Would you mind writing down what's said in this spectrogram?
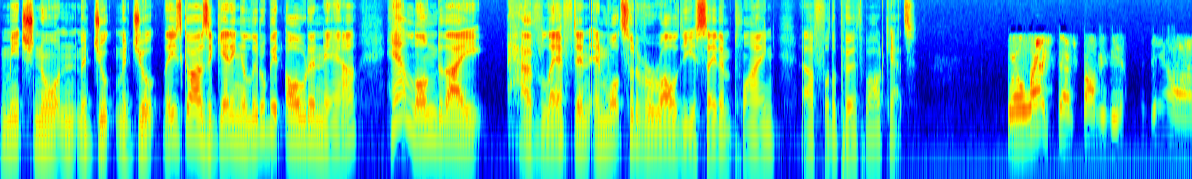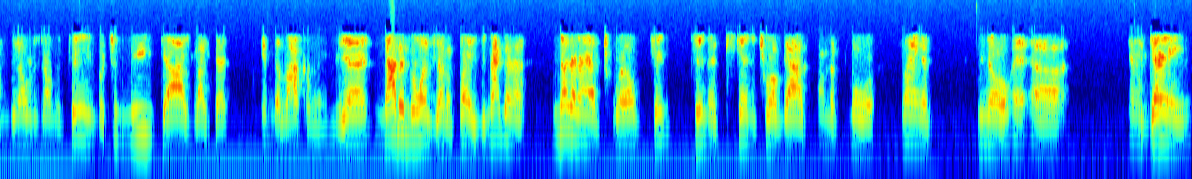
Mitch Norton, Majok Majok? These guys are getting a little bit older now. How long do they have left, and, and what sort of a role do you see them playing uh, for the Perth Wildcats? Well, Wagstaff's probably the the, um, the oldest on the team, but you need guys like that in the locker room. Yeah, not everyone's going to play. You're not going to you're not going to have 12, 10, 10, 10 to 12 guys on the floor playing, a, you know, uh, in a game.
